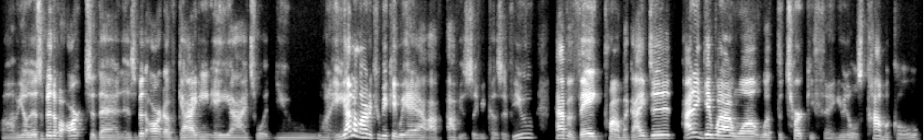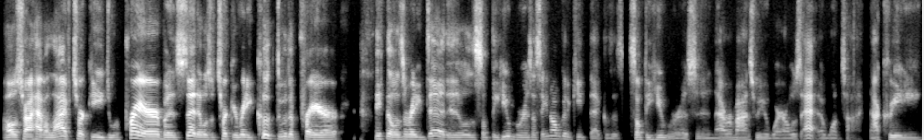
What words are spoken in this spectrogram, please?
Um, you know, there's a bit of an art to that. There's a bit of art of guiding AI to what you want. You got to learn to communicate with AI, obviously, because if you have a vague prompt like I did, I didn't get what I want with the turkey thing. Even though it was comical, I was trying to have a live turkey do a prayer, but instead it was a turkey already cooked do the prayer it was already dead. It was something humorous. I said, you know, I'm going to keep that because it's something humorous. And that reminds me of where I was at at one time. Not creating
